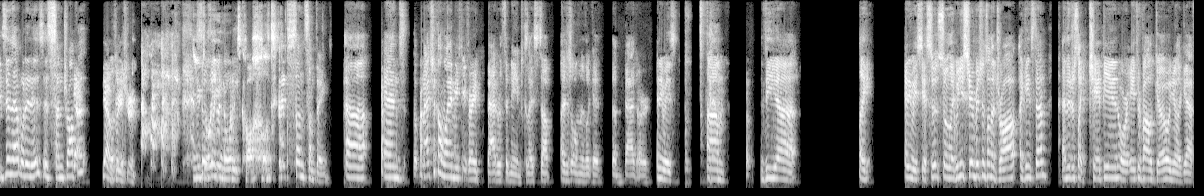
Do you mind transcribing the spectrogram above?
isn't that what it is? Is Sun Droplet? Yeah, I'm Okay. pretty sure. You So don't like- even know what it's called. It's Sun something. Uh, and Magic Online makes me very bad with the names because I stop. I just only look at the bad art. Anyways, um, the uh, like, anyways, yeah. So, so like when you see Serum Visions on the draw against them, and they're just like Champion or Aether Vial go, and you're like, yeah,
